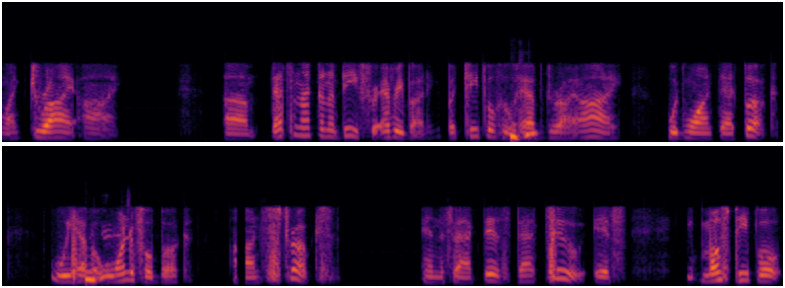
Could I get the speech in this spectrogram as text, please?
like dry eye, um, that's not going to be for everybody. But people who mm-hmm. have dry eye would want that book we have mm-hmm. a wonderful book on strokes. And the fact is that, too, if most people,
